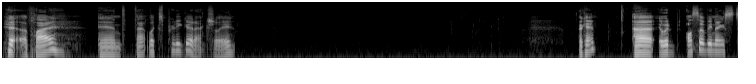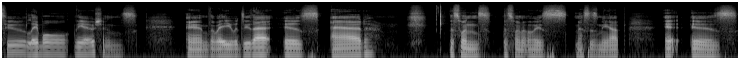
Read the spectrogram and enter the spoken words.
Hit apply, and that looks pretty good actually. Okay, uh, it would also be nice to label the oceans. And the way you would do that is add, this one's, this one always messes me up. It is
